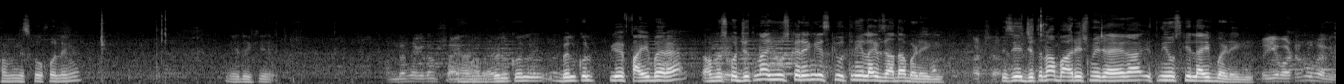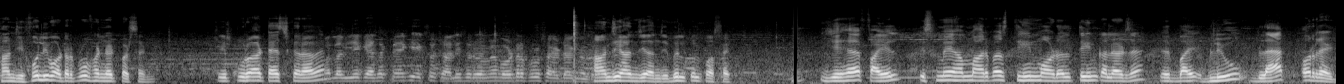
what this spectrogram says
हम इसको खोलेंगे। ये देखिए एकदम हाँ, है। बिल्कुल बिल्कुल ये फाइबर है। हम इसको जितना यूज़ करेंगे इसकी उतनी लाइफ ज़्यादा बढ़ेगी। अच्छा। इसलिए जितना बारिश में जाएगा इतनी उसकी लाइफ बढ़ेगी। तो ये वाटरप्रूफ है भैया? हाँ जी fully water proof hundred percent ये पूरा टेस्ट करा हुआ है। मतलब ये कह सकते हैं कि 140 रुपए में वाटरप्रूफ साइड बैग मिलता हाँ जी हाँ जी हाँ जी बिल्कुल परफेक्ट ये है फ़ाइल इसमें हमारे पास तीन मॉडल तीन कलर्स हैं। बाई ब्लू ब्लैक और red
